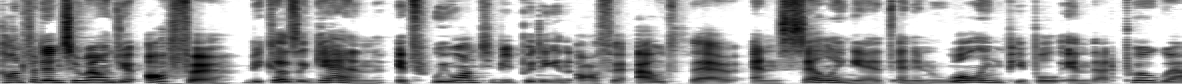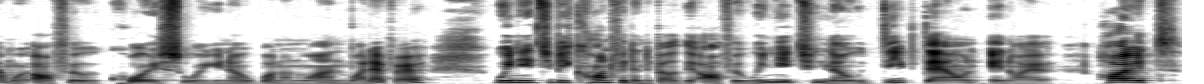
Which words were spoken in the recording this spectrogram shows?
confidence around your offer. Because again, if we want to be putting an offer out there and selling it and enrolling people in that program or offer or course or, you know, one on one, whatever, we need to be confident about the offer. We need to know deep down in our heart,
